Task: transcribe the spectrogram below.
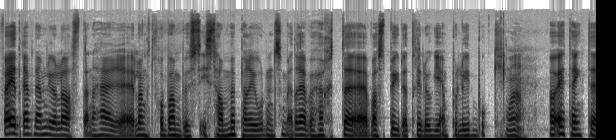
For jeg drev nemlig og las denne her eh, Langt fra bambus i samme perioden som jeg drev og hørte Vassbygda-trilogien på lydbok. Oh, ja. Og jeg tenkte,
